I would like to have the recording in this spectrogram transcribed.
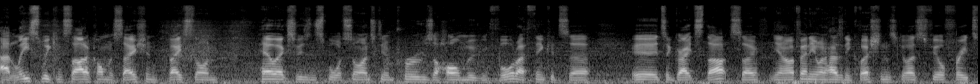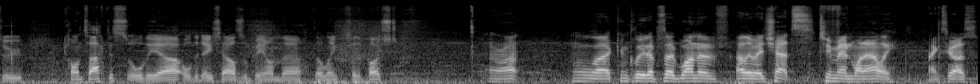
at least we can start a conversation based on how XPhys and sports science can improve as a whole moving forward, I think it's a it's a great start. So you know, if anyone has any questions, guys, feel free to contact us. All the uh, all the details will be on the, the link to the post. All right. We'll uh, conclude episode one of Alleyway Chats. Two men, one alley. Thanks, guys.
